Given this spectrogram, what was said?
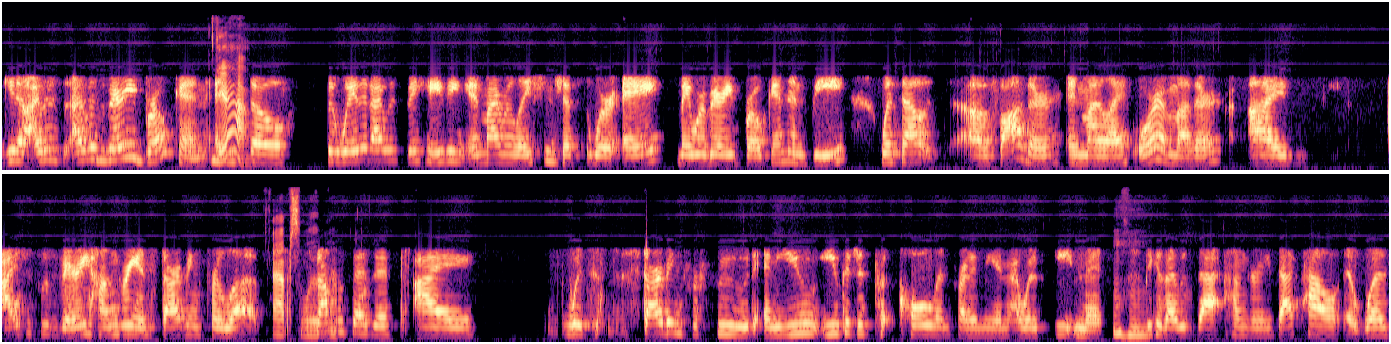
you know I was I was very broken, and Yeah. so the way that I was behaving in my relationships were A, they were very broken, and B, without a father in my life or a mother, I I just was very hungry and starving for love. Absolutely. It's almost as if I was starving for food and you you could just put coal in front of me and I would have eaten it mm-hmm. because I was that hungry. That's how it was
